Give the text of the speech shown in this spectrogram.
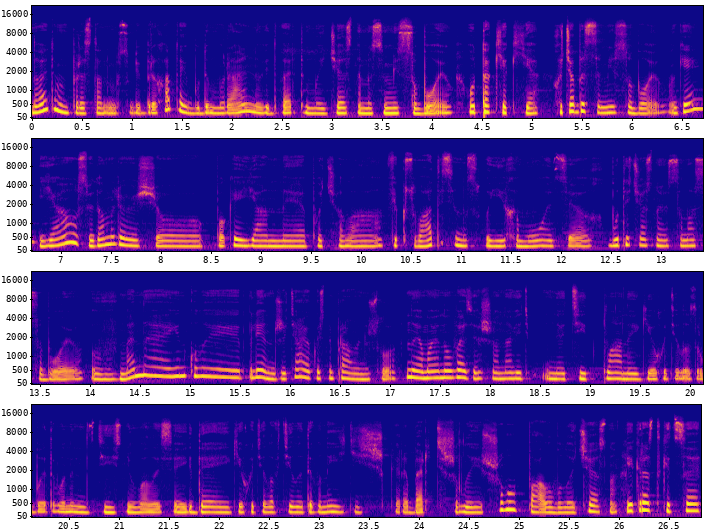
Давайте ми перестанемо собі брехати і будемо реально відвертими і чесними самі з собою. Отак, як є, хоча б самі з собою. Окей? Я усвідомлюю, що поки я не почала фіксуватися на своїх емоціях, бути чесною сама з собою. В мене інколи блін, життя якось неправильно йшло. Ну я маю на увазі, що навіть ті плани, які я хотіла зробити, вони не здійснювалися. Ідеї, які хотіла втілити, вони якісь шкереберті шли. Що впало було, чесно. Якраз таки це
